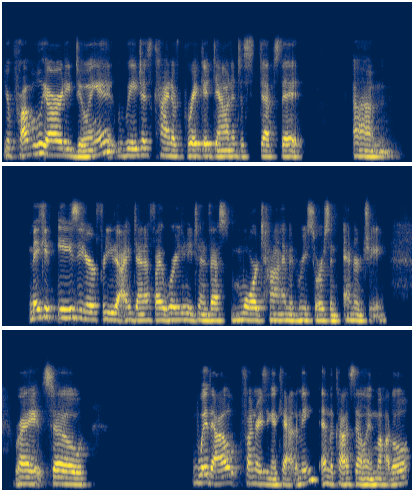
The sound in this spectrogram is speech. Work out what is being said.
you're probably already doing it. We just kind of break it down into steps that um, make it easier for you to identify where you need to invest more time and resource and energy, right? So, without Fundraising Academy and the cause selling model,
